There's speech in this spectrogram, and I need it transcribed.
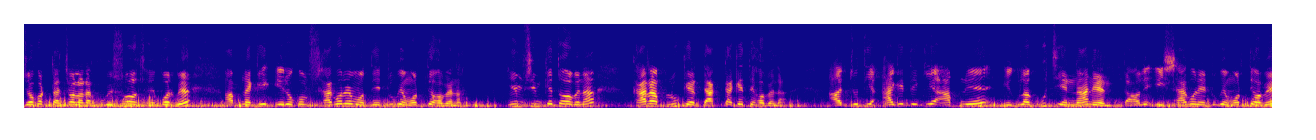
জগৎটা চলাটা খুবই সহজ হয়ে পড়বে। আপনাকে এরকম সাগরের মধ্যে ডুবে মরতে হবে না। হিমশিম খেতে হবে না। খারাপ লুকের ধাক্কা খেতে হবে না। আর যদি আগে থেকে আপনি এগুলা গুছিয়ে না নেন, তাহলে এই সাগরে ডুবে মরতে হবে।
